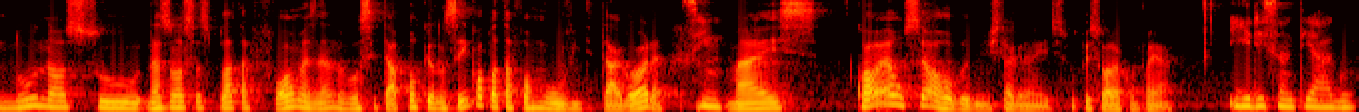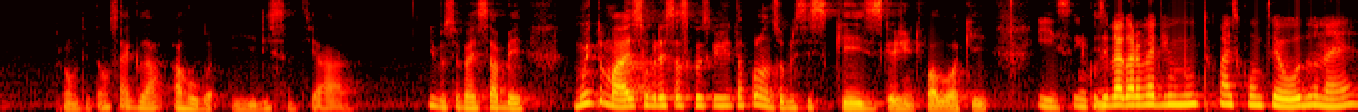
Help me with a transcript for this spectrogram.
no nosso nas nossas plataformas, né? Não vou citar porque eu não sei em qual plataforma o ouvinte está agora, Sim. mas qual é o seu arroba do Instagram, Iris, para o pessoal acompanhar? Iris Santiago. Pronto, então segue lá, arroba Iris Santiago. E você vai saber muito mais sobre essas coisas que a gente está falando, sobre esses cases que a gente falou aqui. Isso. Inclusive, agora vai vir muito mais conteúdo, né?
